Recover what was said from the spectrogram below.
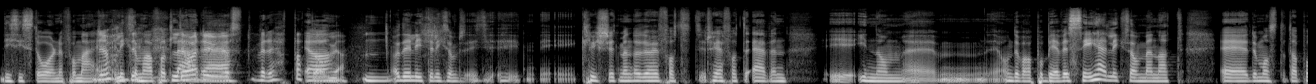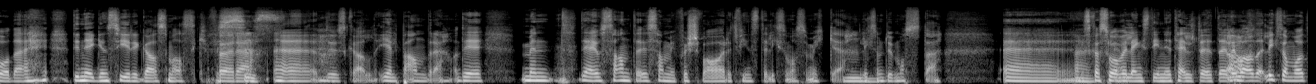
de sista åren för mig ja, liksom, det, har fått lära. Det har du just berättat ja, om. Ja. Mm. Och det är lite liksom, klyschigt, men det har jag fått, tror jag fått även inom, eh, om det var på BVC, liksom, men att eh, du måste ta på dig din egen syrgasmask för att eh, du ska hjälpa andra. Och det, men det är ju sant, det är samma i försvaret finns det liksom också mycket, mm. liksom, du måste Eh, ska sova längst in i tältet eller ja. vad. Liksom, och,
